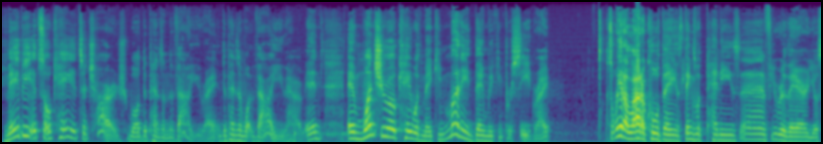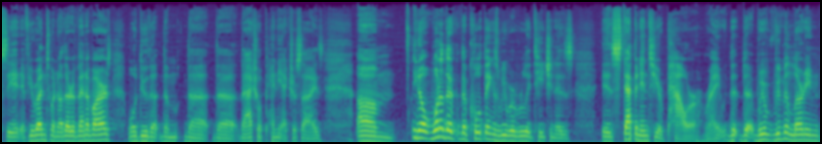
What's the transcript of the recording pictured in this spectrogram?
maybe it's okay to charge. Well, it depends on the value, right? It depends on what value you have. And and once you're okay with making money, then we can proceed, right? So we had a lot of cool things, things with pennies. Eh, if you were there, you'll see it. If you run to another event of ours, we'll do the the the the, the actual penny exercise. Um, you know, one of the, the cool things we were really teaching is is stepping into your power, right? The, the, we, we've been learning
